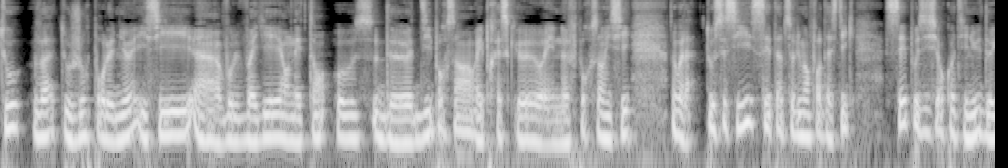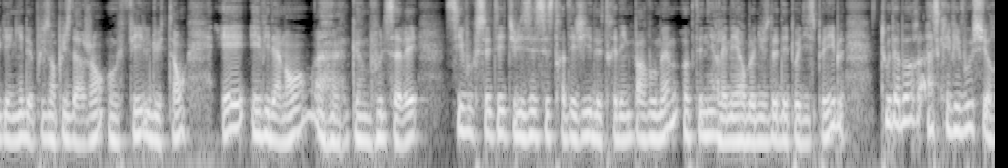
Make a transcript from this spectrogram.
tout va toujours pour le mieux. Ici euh, vous le voyez en étant hausse de 10% et presque ouais, 9% ici. Donc voilà, tout ceci c'est absolument fantastique. Ces positions continuent de gagner de plus en plus d'argent au fil du temps et évidemment, comme vous le savez, si vous souhaitez utiliser ces stratégies de trading par vous-même, obtenir les meilleurs bonus de dépôt disponibles, tout d'abord inscrivez-vous sur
